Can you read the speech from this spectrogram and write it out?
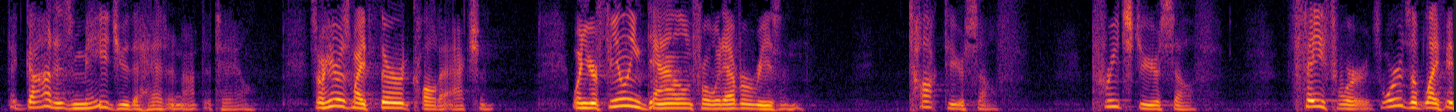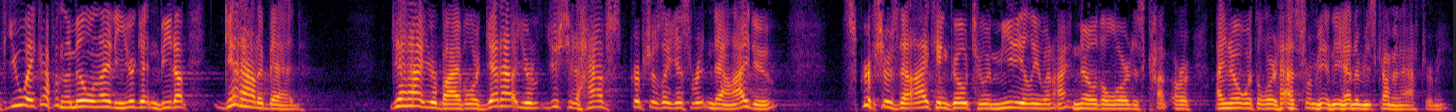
that God has made you the head and not the tail. So here's my third call to action. When you're feeling down for whatever reason, talk to yourself, preach to yourself. Faith words, words of life. If you wake up in the middle of the night and you're getting beat up, get out of bed. Get out your Bible or get out your, you should have scriptures like this written down. I do scriptures that I can go to immediately when I know the Lord is coming, or I know what the Lord has for me and the enemy's coming after me.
